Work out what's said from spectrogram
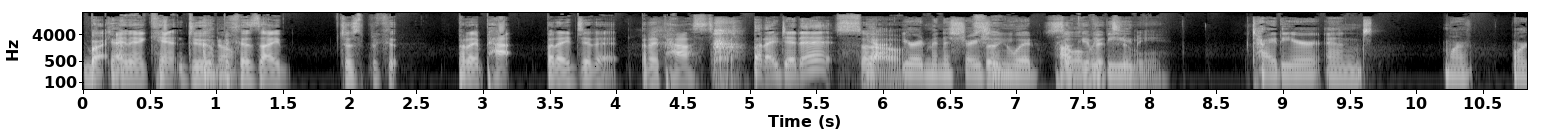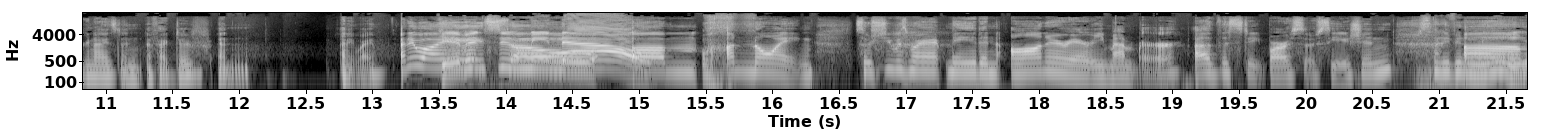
Right. Okay. And I can't do it don't- because I just because, but I pa- but I did it. But I passed it. But I did it. So- yeah, your administration so, would so probably be tidier and more organized and effective and anyway anyway Give it to me now. um annoying so she was made an honorary member of the state bar association What does that even Um,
